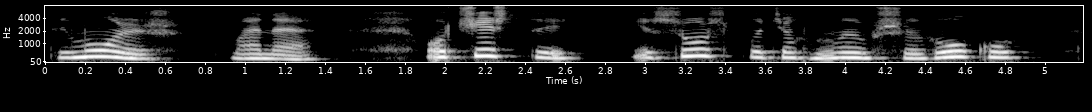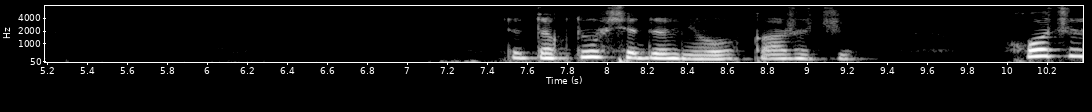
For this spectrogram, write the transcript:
ти можеш мене. Очисти Ісус, потягнувши руку, доторкнувся до нього, кажучи, хочу,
